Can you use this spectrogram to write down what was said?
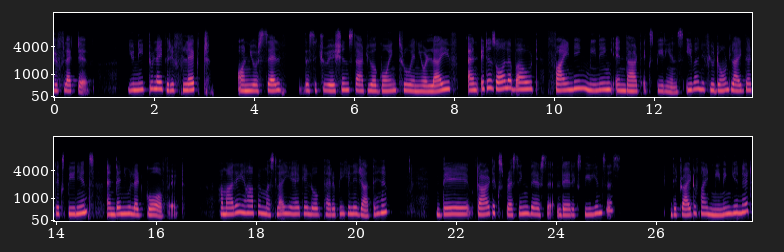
reflective you need to like reflect on yourself the situations that you are going through in your life and it is all about finding meaning in that experience even if you don't like that experience and then you let go of it ہمارے یہاں پہ مسئلہ یہ ہے کہ لوگ تھیراپی کے لیے جاتے ہیں They start expressing their experiences. They try to find meaning in it,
